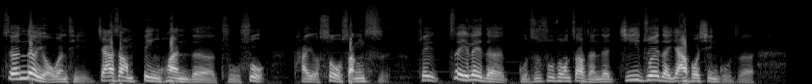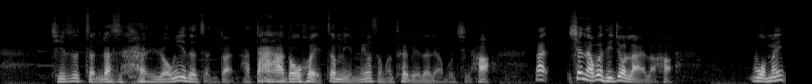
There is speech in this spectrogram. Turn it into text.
真的有问题，加上病患的主诉他有受伤史，所以这一类的骨质疏松造成的脊椎的压迫性骨折，其实诊断是很容易的诊断啊，大家都会，这么也没有什么特别的了不起哈。那现在问题就来了哈，我们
